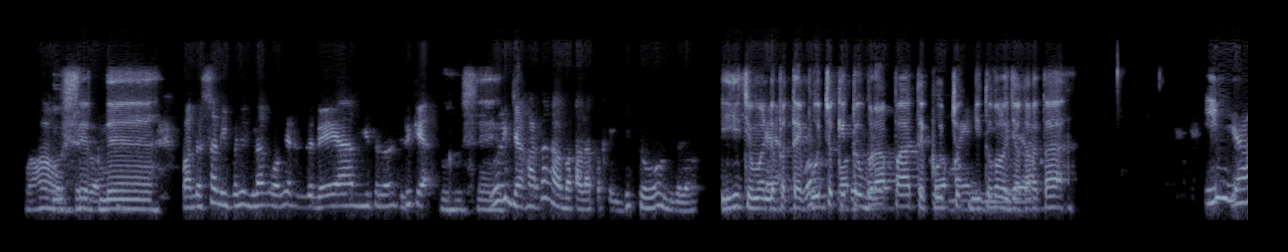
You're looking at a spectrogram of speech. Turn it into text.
wow buset gitu loh. dah pantesan ibunya bilang uangnya kegedean gitu loh. Jadi kayak gue buset di Jakarta nggak bakal dapet kayak gitu gitu loh. Iya cuma kayak dapet teh pucuk itu berapa? Teh pucuk gitu kalau Jakarta. Iya.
